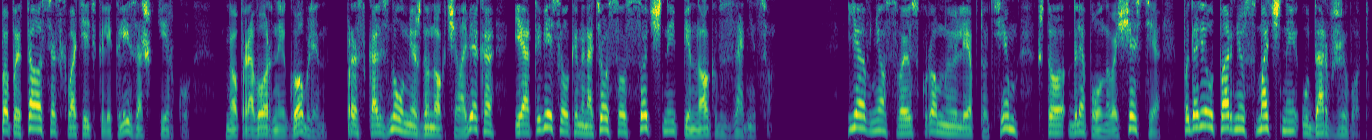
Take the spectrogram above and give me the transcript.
попытался схватить Кликли за шкирку, но проворный гоблин проскользнул между ног человека и отвесил каменотесу сочный пинок в задницу. я внес свою скромную лепту тем, что для полного счастья подарил парню смачный удар в живот.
